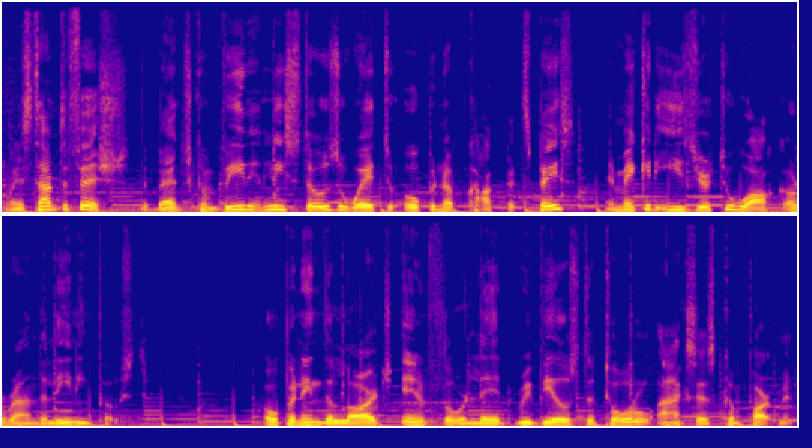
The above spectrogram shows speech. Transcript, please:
When it's time to fish, the bench conveniently stows away to open up cockpit space and make it easier to walk around the leaning post. Opening the large in-floor lid reveals the total access compartment.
